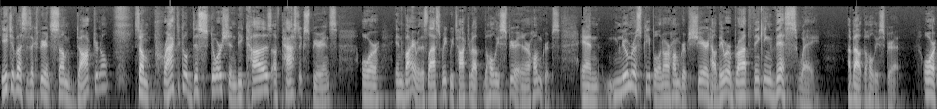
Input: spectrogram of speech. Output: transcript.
Each of us has experienced some doctrinal, some practical distortion because of past experience or environment. This last week we talked about the Holy Spirit in our home groups. And numerous people in our home group shared how they were brought up thinking this way about the Holy Spirit or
